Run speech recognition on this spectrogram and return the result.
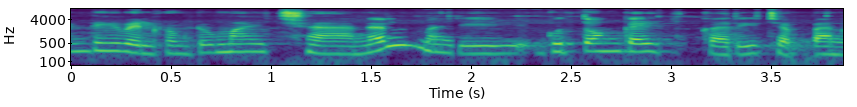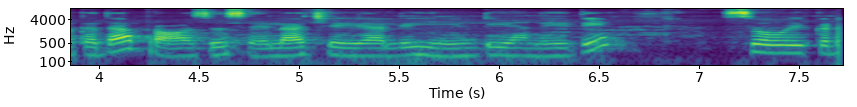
అండి వెల్కమ్ టు మై ఛానల్. మరి గుత్తొంకాయ కర్రీ చెప్పాను కదా ప్రాసెస్ ఎలా చేయాలి ఏంటి అనేది. సో ఇక్కడ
